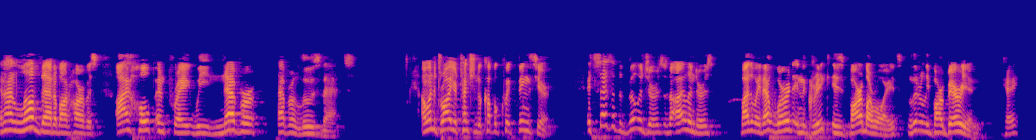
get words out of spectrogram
And I love that about harvest. I hope and pray we never, ever lose that. I want to draw your attention to a couple quick things here. It says that the villagers or the islanders, by the way, that word in the Greek is barbaroi. It's literally barbarian. Okay?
